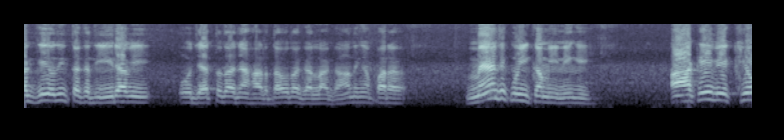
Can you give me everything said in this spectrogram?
ਅੱਗੇ ਉਹਦੀ ਤਕਦੀਰ ਆ ਵੀ ਉਹ ਜਿੱਤਦਾ ਜਾਂ ਹਾਰਦਾ ਉਹਦਾ ਤਾਂ ਗੱਲਾਂ ਗਾਂਦੀਆਂ ਪਰ ਮੈਂ 'ਚ ਕੋਈ ਕਮੀ ਨਹੀਂਗੀ। ਆ ਕੇ ਵੇਖਿਓ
